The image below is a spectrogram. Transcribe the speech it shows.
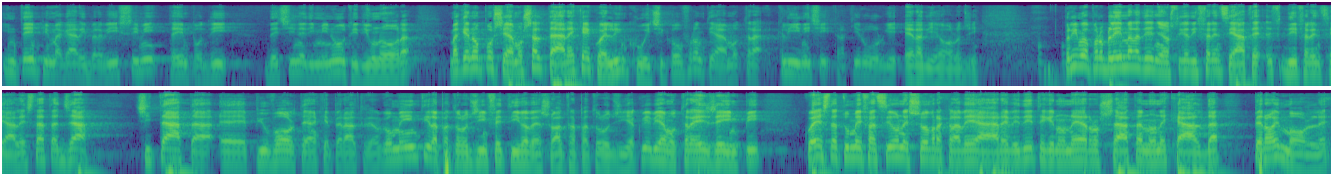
in tempi magari brevissimi, tempo di decine di minuti, di un'ora, ma che non possiamo saltare, che è quello in cui ci confrontiamo tra clinici, tra chirurghi e radiologi. Primo problema, la diagnostica differenziale. È stata già citata eh, più volte anche per altri argomenti, la patologia infettiva verso altra patologia. Qui abbiamo tre esempi. Questa tumefazione sovraclaveare, vedete che non è arrossata, non è calda, però è molle.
